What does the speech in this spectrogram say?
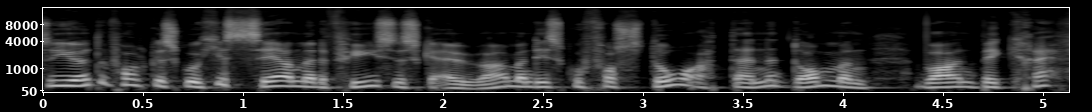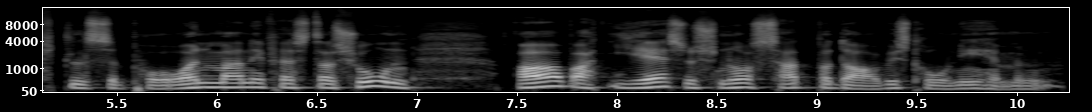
Så jødefolket skulle ikke se han med det fysiske øyet, men de skulle forstå at denne dommen var en bekreftelse på og en manifestasjon av at Jesus nå satt på Davids trone i himmelen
